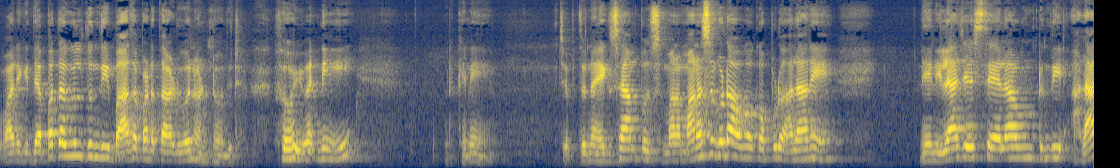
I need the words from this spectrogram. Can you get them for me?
వారికి దెబ్బ తగులుతుంది బాధపడతాడు అని అంటోందిట. సో ఇవన్నీ ఊరికనే చెప్తున్న ఎగ్జాంపుల్స్. మన మనసు కూడా ఒక్కొక్కప్పుడు అలానే నేను ఇలా చేస్తే ఎలా ఉంటుంది అలా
